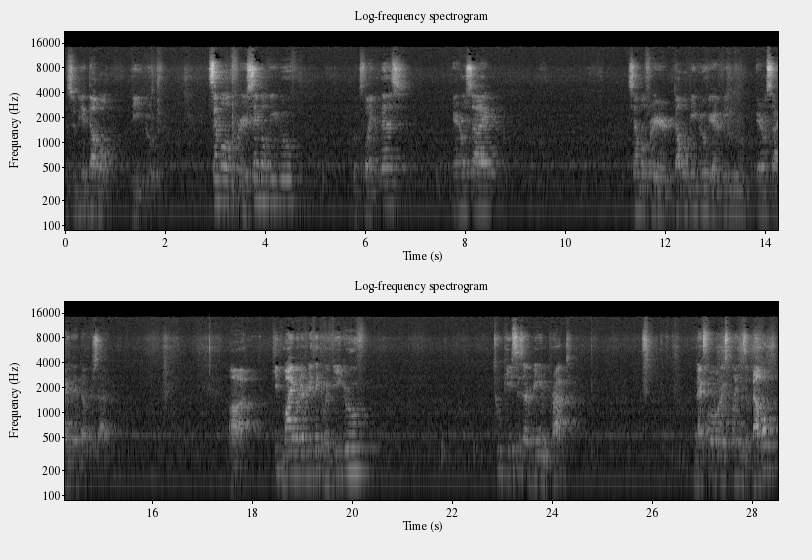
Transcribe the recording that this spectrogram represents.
This would be a double V groove. Symbol for your single V groove looks like this. Arrow side. Symbol for your double V groove, you have V groove, arrow side, and other side. Uh, keep in mind whenever you think of a V groove, two pieces are being prepped. The next one I want to explain is a bevel.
